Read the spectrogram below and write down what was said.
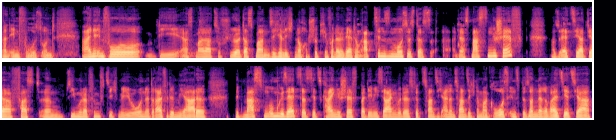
an Infos. Und eine Info, die erstmal dazu führt, dass man sicherlich noch ein Stückchen von der Bewertung abzinsen muss, ist das, das Maskengeschäft. Also Etsy hat ja fast ähm, 750 Millionen, eine Dreiviertelmilliarde mit Masken umgesetzt. Das ist jetzt kein Geschäft, bei dem ich sagen würde, es wird 2021 nochmal groß, insbesondere weil es jetzt ja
